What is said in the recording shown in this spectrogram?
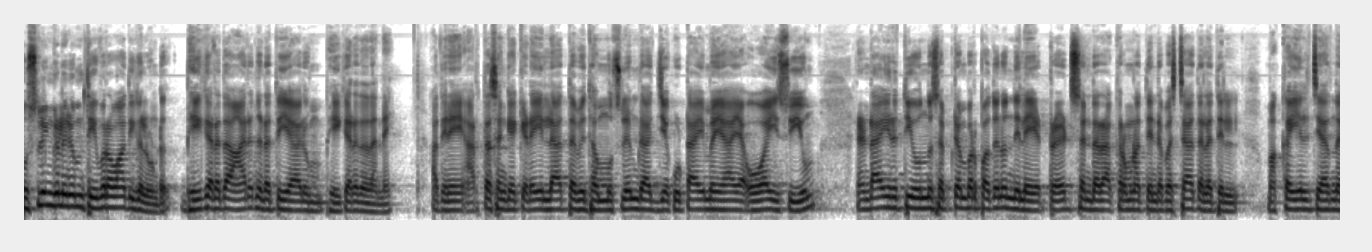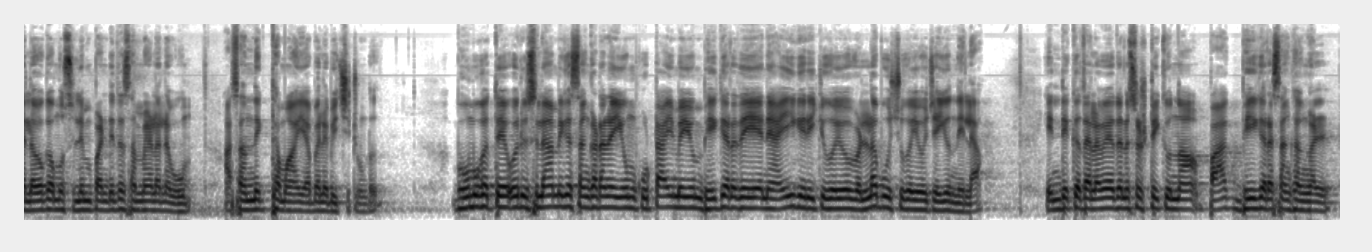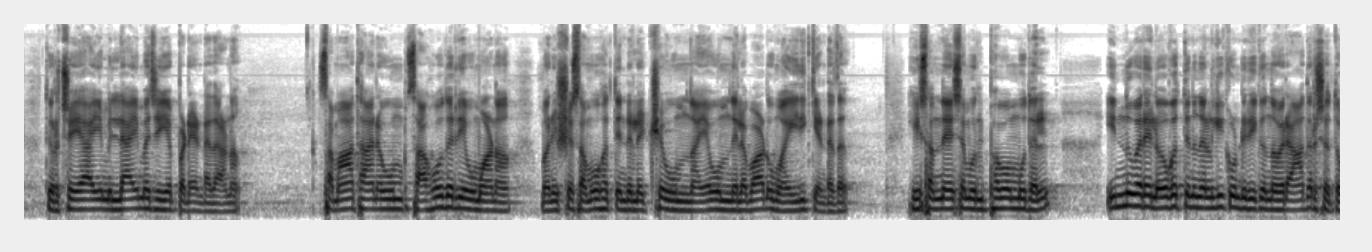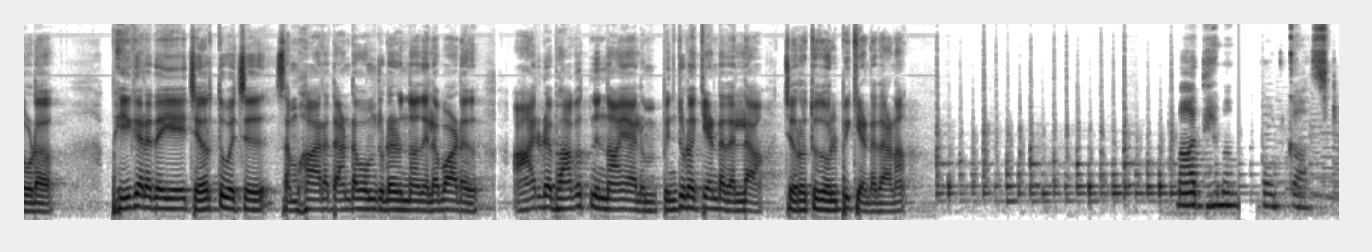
മുസ്ലിങ്ങളിലും തീവ്രവാദികളുണ്ട്. ഭീകരത ആര് നടത്തിയാലും ഭീകരത തന്നെ. അതിനെ അർത്ഥസംഖ്യക്കിടയില്ലാത്ത വിധം മുസ്ലിം രാജ്യ കൂട്ടായ്മയായ ഒ ഐ സിയും രണ്ടായിരത്തി ഒന്ന് സെപ്റ്റംബർ പതിനൊന്നിലെ ട്രേഡ് സെന്റർ ആക്രമണത്തിന്റെ പശ്ചാത്തലത്തിൽ മക്കയിൽ ചേർന്ന ലോക മുസ്ലിം പണ്ഡിത സമ്മേളനവും അസന്ദിഗ്ധമായി അപലപിച്ചിട്ടുണ്ട്. ഭൂമുഖത്തെ ഒരു ഇസ്ലാമിക സംഘടനയും കൂട്ടായ്മയും ഭീകരതയെ ന്യായീകരിക്കുകയോ വെള്ളപൂശുകയോ ചെയ്യുന്നില്ല. ഇന്ത്യയ്ക്ക് തലവേദന സൃഷ്ടിക്കുന്ന പാക് ഭീകര സംഘങ്ങൾ തീർച്ചയായും ഇല്ലായ്മ ചെയ്യപ്പെടേണ്ടതാണ്. സമാധാനവും സാഹോദര്യവുമാണ് മനുഷ്യ സമൂഹത്തിന്റെ ലക്ഷ്യവും നയവും നിലപാടുമായിരിക്കേണ്ടത്. ഈ സന്ദേശം ഉത്ഭവം മുതൽ ഇന്നുവരെ ലോകത്തിന് നൽകിക്കൊണ്ടിരിക്കുന്ന ഒരു ആദർശത്തോട് ഭീകരതയെ ചേർത്തുവച്ച് സംഹാര താണ്ഡവം തുടരുന്ന നിലപാട് ആരുടെ ഭാഗത്തു നിന്നായാലും പിന്തുണയ്ക്കേണ്ടതല്ല ചെറുത്തു തോൽപ്പിക്കേണ്ടതാണ്. മാധ്യമം പോഡ്കാസ്റ്റ്.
